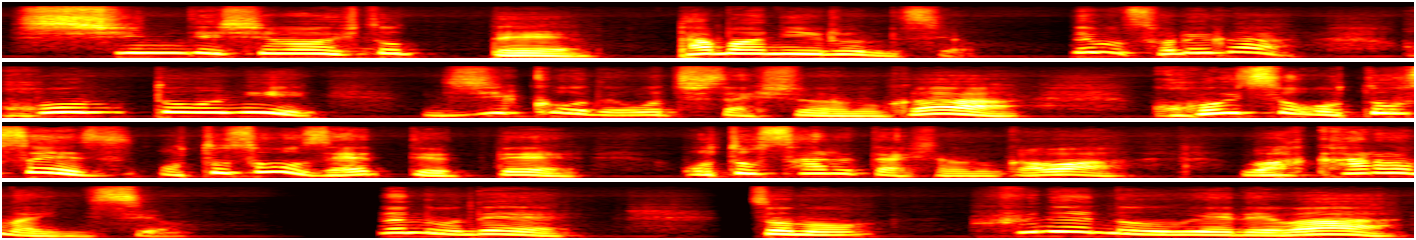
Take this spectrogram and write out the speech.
死んでしまう人ってたまにいるんですよ。でもそれが本当に事故で落ちた人なのか、こいつを落とせ、落とそうぜって言って落とされた人なのかはわからないんですよ。なので、その船の上では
